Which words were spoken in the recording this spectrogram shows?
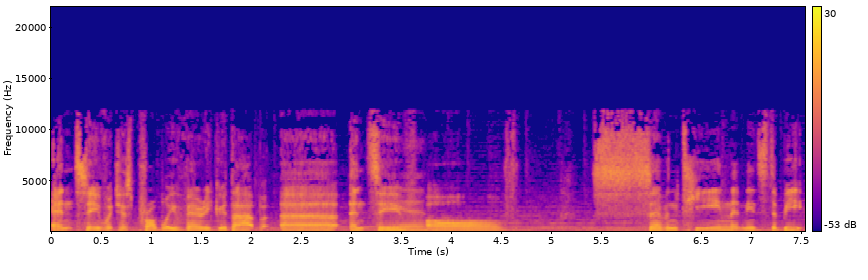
int save, which is probably very good at, but uh, int save Yeah. of 17 it needs to beat,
